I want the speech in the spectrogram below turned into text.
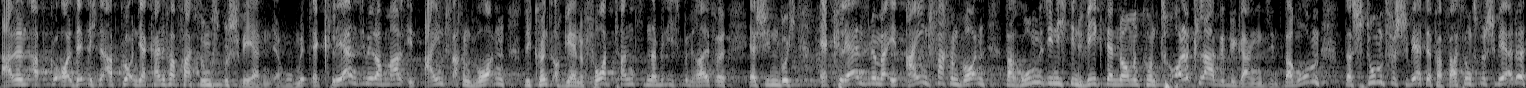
allen Abgeordneten, sämtlichen Abgeordneten ja keine Verfassungsbeschwerden erhoben. Jetzt erklären Sie mir doch mal in einfachen Worten, Sie können es auch gerne vortanzen, damit ich es begreife, Herr Schienenburg, erklären Sie mir mal in einfachen Worten, warum Sie nicht den Weg der Normenkontrollklage gegangen sind. Warum das stumpfe Schwert der Verfassungsbeschwerde,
